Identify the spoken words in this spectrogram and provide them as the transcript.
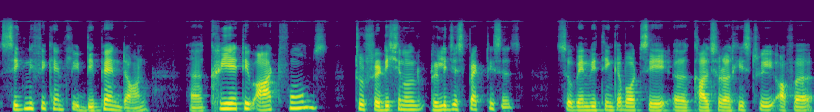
significantly depend on uh, creative art forms to traditional religious practices. So when we think about, say, a cultural history of a,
